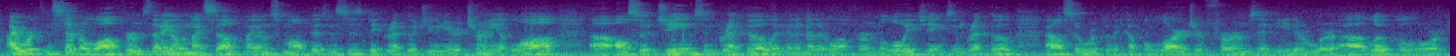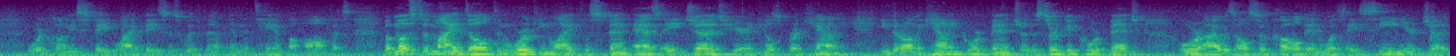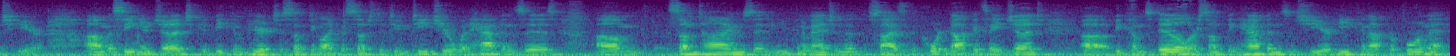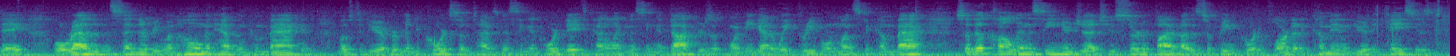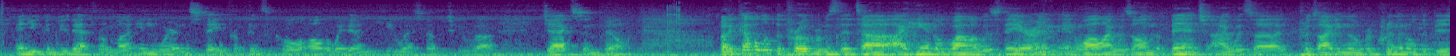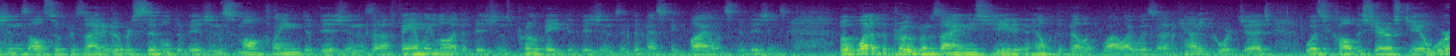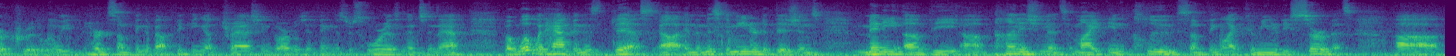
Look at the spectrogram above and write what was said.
I worked in several law firms that I own myself, my own small businesses, Dick Greco Jr. Attorney at Law, uh, also James and Greco, and then another law firm, Malloy, James and Greco. I also worked with a couple larger firms that either were uh, local or worked on a statewide basis with them in the Tampa office. But most of my adult and working life was spent as a judge here in Hillsborough County, either on the county court bench or the circuit court bench, or I was also called and was a senior judge here. Um, a senior judge could be compared to something like a substitute teacher. What happens is um, sometimes, and you can imagine the size of the court dockets, a judge uh, becomes ill or something happens and she or he cannot perform that day, well, rather than send everyone home and have them come back, and most of you have ever been to court, sometimes missing a court date is kind of like missing a doctor's appointment. You got to wait three more months to come back. So they'll call in a senior judge who's certified by the Supreme Court of Florida to come in and hear the cases, and you can do that from uh, anywhere in the state, from Pensacola all the way down to Key West up to uh, Jacksonville. But a couple of the programs that uh, I handled while I was there, and, and, while I was on the bench, I was uh, presiding over criminal divisions, also presided over civil divisions, small claim divisions, uh, family law divisions, probate divisions, and domestic violence divisions. But one of the programs I initiated and helped develop while I was a county court judge was called the Sheriff's Jail Work Crew. And we heard something about picking up trash and garbage. I think Mr. Suarez mentioned that. But what would happen is this. Uh, in the misdemeanor divisions, many of the uh, punishments might include something like community service. Uh,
